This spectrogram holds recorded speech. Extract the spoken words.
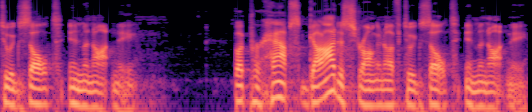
to exult in monotony but perhaps God is strong enough to exult in monotony.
